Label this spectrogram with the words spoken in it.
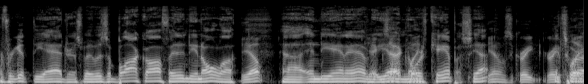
I forget the address, but it was a block off in Indianola. Yep. Uh, Indiana Avenue. exactly. Yeah, North Campus. Yeah. Yeah, it was a great, great That's place.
